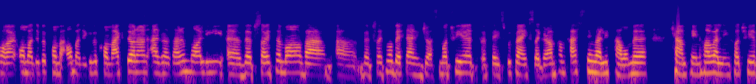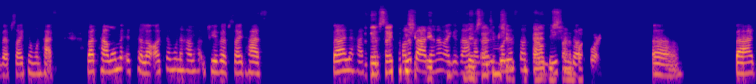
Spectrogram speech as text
واقعا آماده به کمک آمادگی به کمک دارن از نظر مالی وبسایت ما و وبسایت ما بهتر اینجاست. ما توی فیسبوک و اینستاگرام هم هستیم ولی تمام کمپین ها و لینک ها توی وبسایتمون هست. و تمام اطلاعاتمون هم توی وبسایت هست. بله هست وبسایت حالا بعدا هم اگه زحمت گلستان بعد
